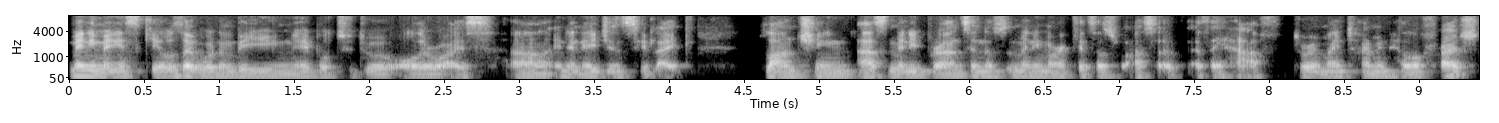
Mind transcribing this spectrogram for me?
many many skills I wouldn't be able to do otherwise uh, in an agency like launching as many brands in as many markets as as, as I have during my time in HelloFresh.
